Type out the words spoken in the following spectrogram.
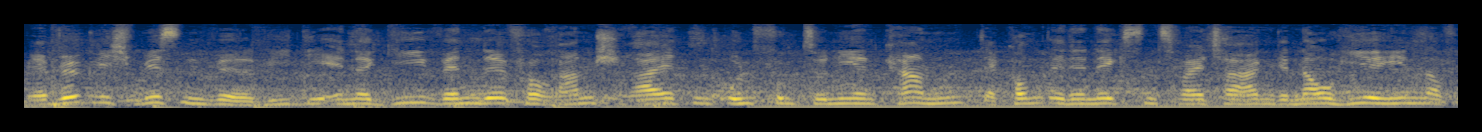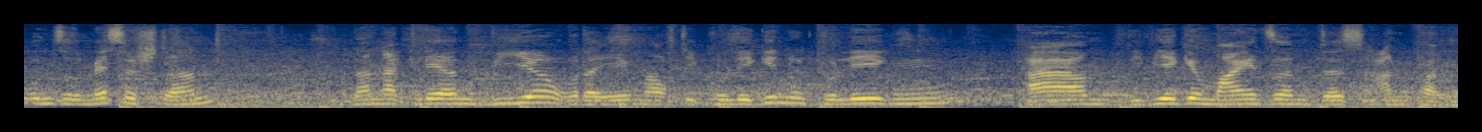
Wer wirklich wissen will, wie die Energiewende voranschreiten und funktionieren kann, der kommt in den nächsten zwei Tagen genau hierhin auf unseren Messestand. Und dann erklären wir oder eben auch die Kolleginnen und Kollegen, ähm, wie wir gemeinsam das anpacken.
